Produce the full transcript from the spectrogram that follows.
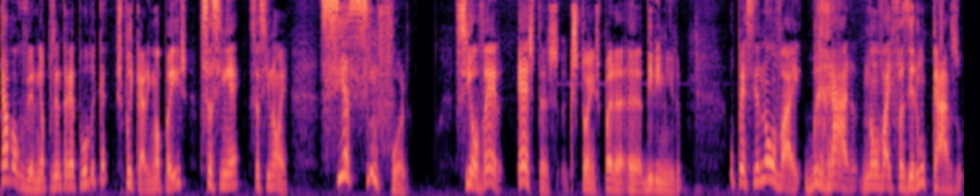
Cabe ao Governo e ao Presidente da República explicarem ao país se assim é, se assim não é. Se assim for, se houver estas questões para uh, dirimir, o PSD não vai berrar, não vai fazer um caso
